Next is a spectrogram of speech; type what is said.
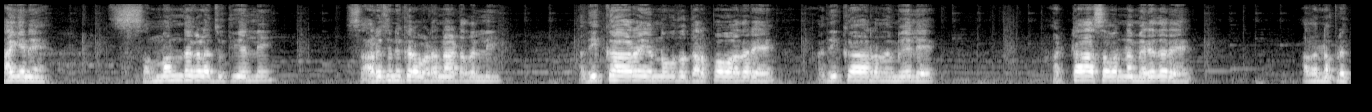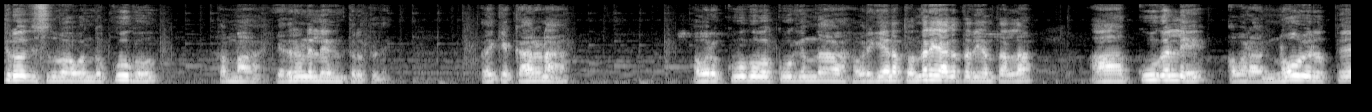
ಹಾಗೆಯೇ ಸಂಬಂಧಗಳ ಜೊತೆಯಲ್ಲಿ, ಸಾರ್ವಜನಿಕರ ಒಡನಾಟದಲ್ಲಿ ಅಧಿಕಾರ ಎನ್ನುವುದು ದರ್ಪವಾದರೆ ಅಧಿಕಾರದ ಮೇಲೆ ಅಟ್ಟಹಾಸವನ್ನು ಮೆರೆದರೆ ಅದನ್ನು ಪ್ರತಿರೋಧಿಸುವ ಒಂದು ಕೂಗು ತಮ್ಮ ಎದುರಿನಲ್ಲೇ ನಿಂತಿರುತ್ತದೆ. ಅದಕ್ಕೆ ಕಾರಣ ಅವರು ಕೂಗುವ ಕೂಗಿಂದ ಅವರಿಗೇನು ತೊಂದರೆಯಾಗುತ್ತದೆ ಅಂತಲ್ಲ, ಆ ಕೂಗಲ್ಲಿ ಅವರ ನೋವಿರುತ್ತೆ,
